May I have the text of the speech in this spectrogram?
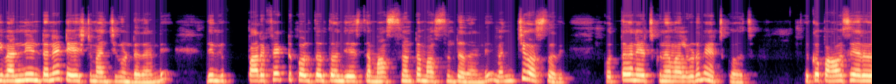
ఇవన్నీ ఉంటేనే టేస్ట్ మంచిగా ఉంటుందండి. దీనికి పర్ఫెక్ట్ కొలతలతో చేస్తే మస్తు ఉంటే మస్తు ఉంటుందండి. మంచిగా వస్తుంది. కొత్తగా నేర్చుకునే వాళ్ళు కూడా నేర్చుకోవచ్చు. ఒక పావుసేరు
